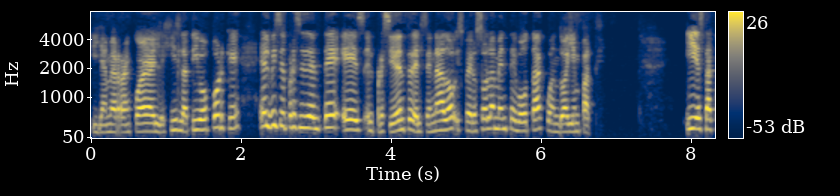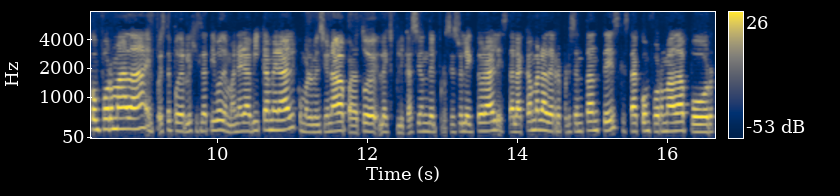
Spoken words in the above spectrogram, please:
Y ya me arrancó el legislativo porque el vicepresidente es el presidente del Senado, pero solamente vota cuando hay empate y está conformada el este Poder Legislativo de manera bicameral, como lo mencionaba para toda la explicación del proceso electoral, está la Cámara de Representantes, que está conformada por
